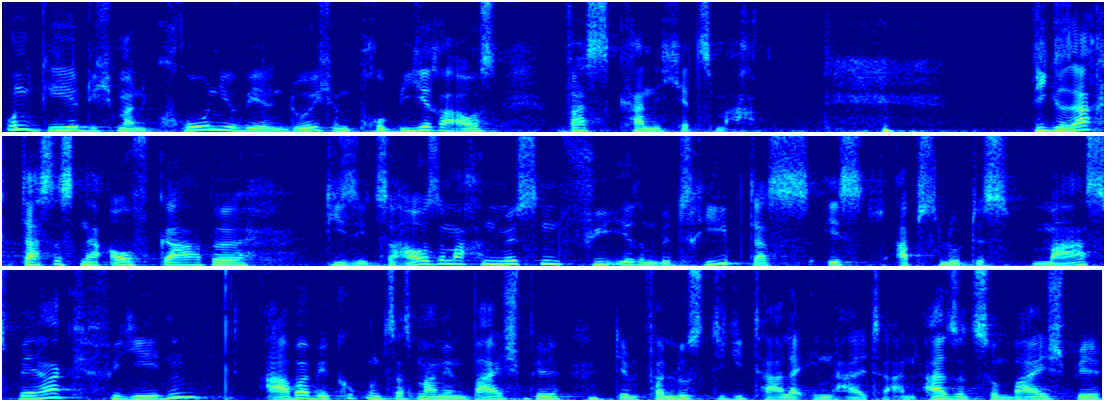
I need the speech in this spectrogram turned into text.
und gehe durch meine Kronjuwelen durch und probiere aus, was kann ich jetzt machen. Wie gesagt, das ist eine Aufgabe die Sie zu Hause machen müssen für Ihren Betrieb. Das ist absolutes Maßwerk für jeden. Aber wir gucken uns das mal mit dem Beispiel dem Verlust digitaler Inhalte an. Also zum Beispiel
